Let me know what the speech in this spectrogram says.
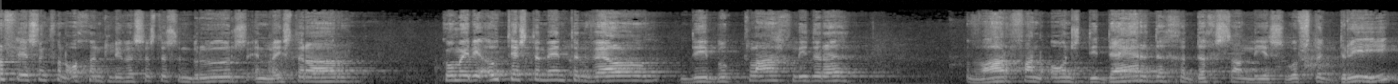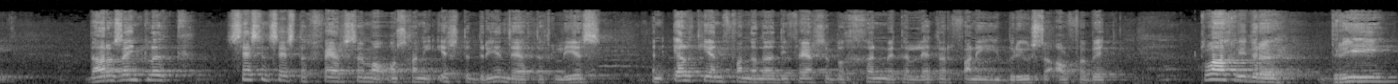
Skriflesing vanoggend, liewe susters en broers en luisteraar, kom uit die Ou Testament en wel die boek Klaagliedere waarvan ons die derde gedig sal lees, hoofstuk 3. Daar is eintlik 66 verse, maar ons gaan die eerste 33 lees. In elkeen van hulle die verse begin met 'n letter van die Hebreëse alfabet. Klaagliedere 3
